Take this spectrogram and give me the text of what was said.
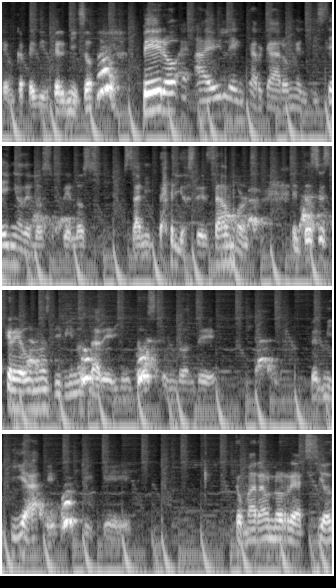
tengo que pedir permiso, pero a él le encargaron el diseño de los, de los sanitarios de Sanborn. Entonces creó unos divinos laberintos en donde permitía que, tomara una reacción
